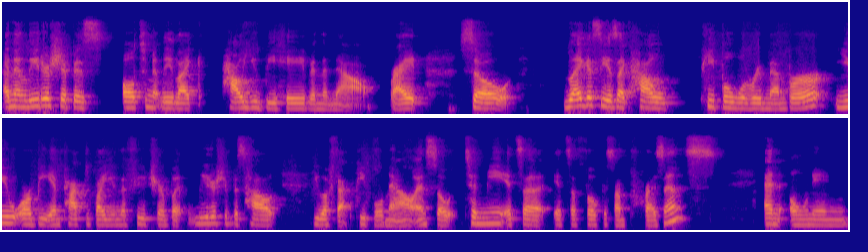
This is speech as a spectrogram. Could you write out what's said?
And then leadership is ultimately like how you behave in the now right? So legacy is like how people will remember you or be impacted by you in the future but leadership is how you affect people now. And so to me it's a it's a focus on presence and owning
